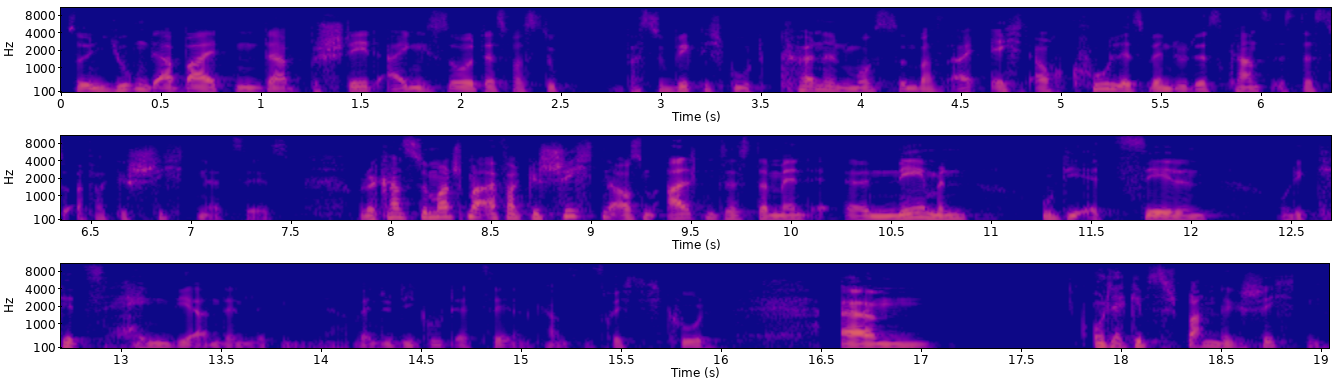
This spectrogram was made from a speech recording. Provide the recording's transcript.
so in Jugendarbeiten, da besteht eigentlich so das, was du, was du wirklich gut können musst und was echt auch cool ist, wenn du das kannst, ist, dass du einfach Geschichten erzählst. Und da kannst du manchmal einfach Geschichten aus dem Alten Testament äh, nehmen und die erzählen und die Kids hängen dir an den Lippen, ja, wenn du die gut erzählen kannst. Das ist richtig cool. Ähm, und da gibt es spannende Geschichten.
